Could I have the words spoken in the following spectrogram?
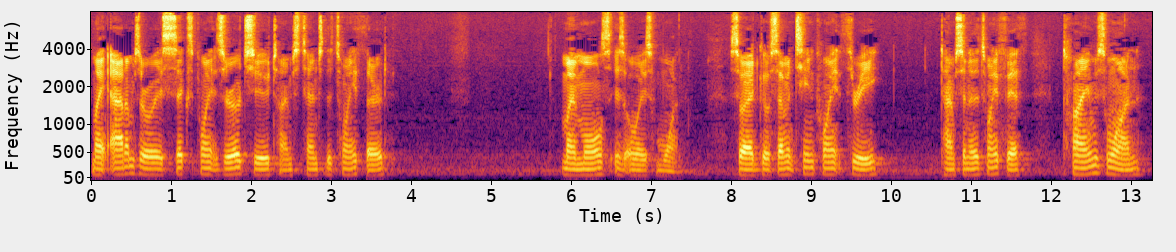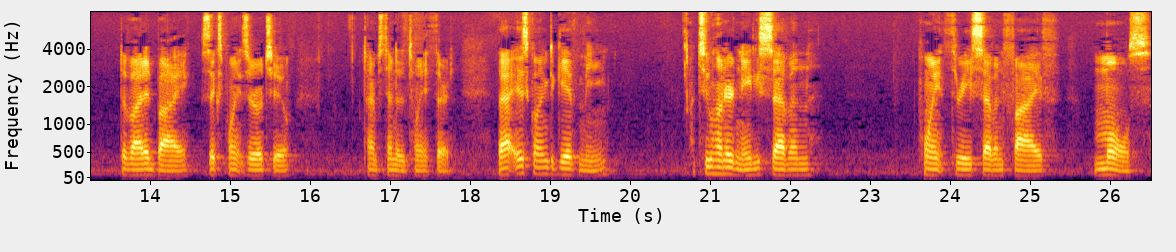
my atoms are always 6.02 times 10 to the 23rd. My moles is always 1. So I'd go 17.3 times 10 to the 25th times 1 divided by 6.02 times 10 to the 23rd. That is going to give me 287.375 moles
